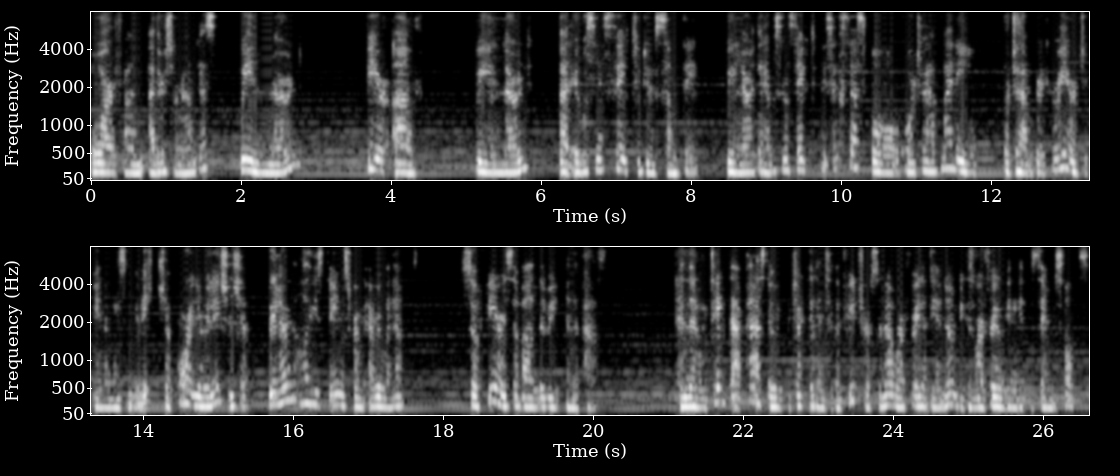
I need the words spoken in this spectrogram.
or from others around us, we learned fear of. We learned that it wasn't safe to do something. We learned that it wasn't safe to be successful or to have money or to have a great career or to be in an amazing relationship or in a relationship. We learn all these things from everyone else. So fear is about living in the past. And then we take that past and we project it into the future. So now we're afraid of the unknown because we're afraid we're going to get the same results.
